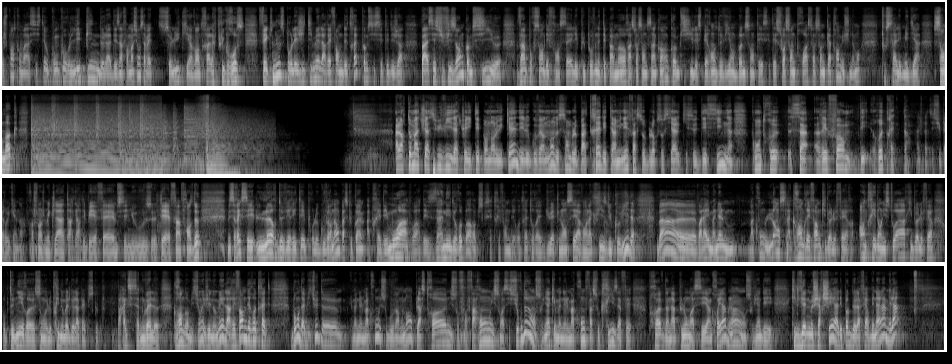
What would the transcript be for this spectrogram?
Je pense qu'on va assister au concours l'épine de la désinformation. Ça va être celui qui inventera la plus grosse fake news pour légitimer la réforme des traites, comme si c'était déjà pas assez suffisant, comme si 20% euh, des Français les plus pauvres n'étaient pas morts à 65 ans, comme si l'espérance de vie en bonne santé c'était 63, 64 ans. Mais finalement, tout ça, les médias s'en moquent. Alors Thomas, tu as suivi l'actualité pendant le week-end et le gouvernement ne semble pas très déterminé face au bloc social qui se dessine contre sa réforme des retraites. Ah, je passe des super week-end. Hein. Franchement, je m'éclate à regarder BFM, CNews, TF1, France 2. Mais c'est vrai que c'est l'heure de vérité pour le gouvernement parce que quand même, après des mois, voire des années de report, hein, puisque cette réforme des retraites aurait dû être lancée avant la crise du Covid, ben euh, voilà, Emmanuel Macron lance la grande réforme qui doit le faire entrer dans l'histoire, qui doit le faire obtenir euh, le prix Nobel de la paix, puisque il paraît que c'est sa nouvelle euh, grande ambition, et j'ai nommé la réforme des retraites. Bon, d'habitude, euh, Emmanuel Macron et son gouvernement plastronnent, ils sont fanfarons, ils sont assez sûrs d'eux. On se souvient qu'Emmanuel Macron, face aux crises, a fait preuve d'un aplomb assez incroyable. Hein. On se souvient des... qu'ils viennent me chercher à l'époque de l'affaire Benalla, mais là,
